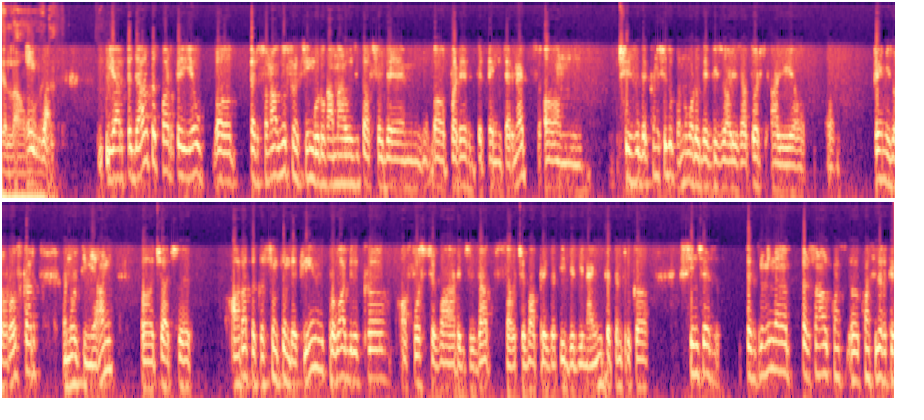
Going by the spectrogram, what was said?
el la un exact. moment dat. Iar pe de altă parte, eu uh, personal nu sunt singurul că am mai auzit astfel de uh, păreri de pe internet um, și judecând și după numărul de vizualizatori ai uh, uh, premiilor Oscar în ultimii ani, uh, ceea ce arată că sunt în declin, probabil că a fost ceva regizat sau ceva pregătit de dinainte, pentru că, sincer, pentru mine, personal, consider că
